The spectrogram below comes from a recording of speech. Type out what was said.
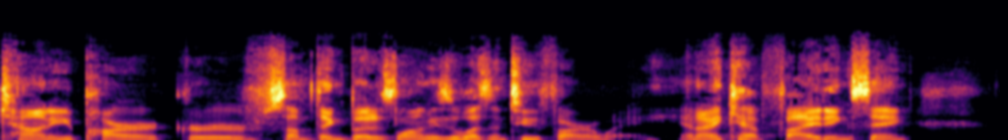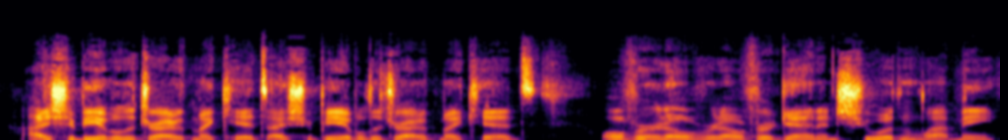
county park or something, but as long as it wasn't too far away. And I kept fighting saying, I should be able to drive with my kids. I should be able to drive with my kids over and over and over again. And she wouldn't let me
